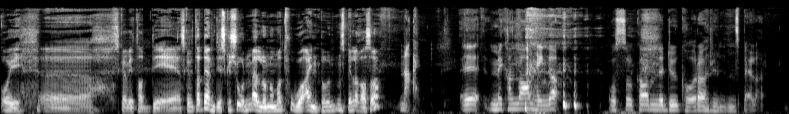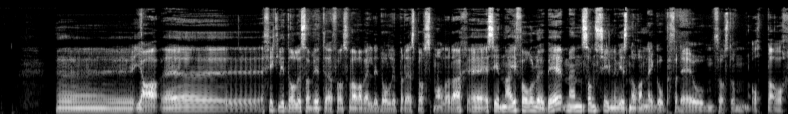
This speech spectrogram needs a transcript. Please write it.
Oi, øh, skal vi ta det Skal vi ta den diskusjonen mellom nummer to og én på runden spiller, altså? Nei. Eh, vi kan la han henge, og så kan du kåre runden spiller. Eh, ja uh, Jeg fikk litt dårlig samvittighet for å svare veldig dårlig på det spørsmålet der. Uh, jeg sier nei foreløpig, men sannsynligvis når han legger opp, for det er jo først om åtte år.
